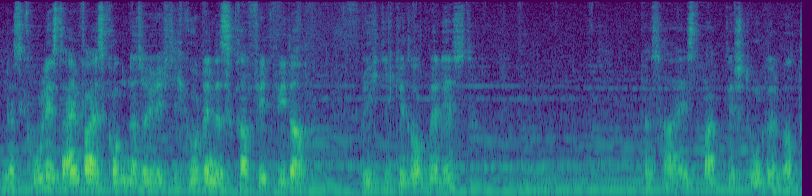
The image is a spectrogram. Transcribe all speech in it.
Und das Coole ist einfach, es kommt natürlich richtig gut, wenn das Graphit wieder richtig getrocknet ist. Das heißt praktisch dunkel wird.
